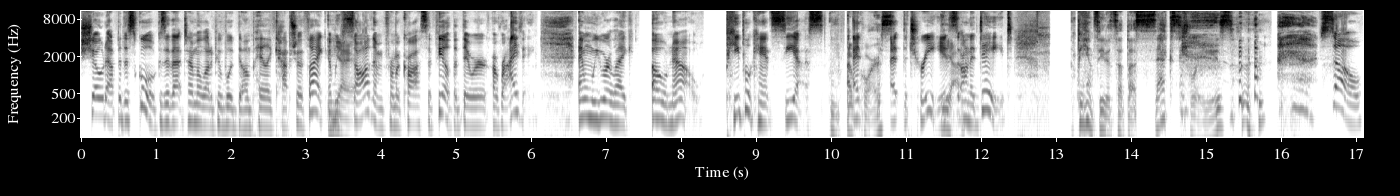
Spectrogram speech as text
showed up at the school because at that time a lot of people would go and pay like capture the flag, and we Yeah, yeah. saw them from across the field that they were arriving, and we were like, "Oh no, people can't see us of at, course. at the trees Yeah. on a date." See it's at the sex trees. So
